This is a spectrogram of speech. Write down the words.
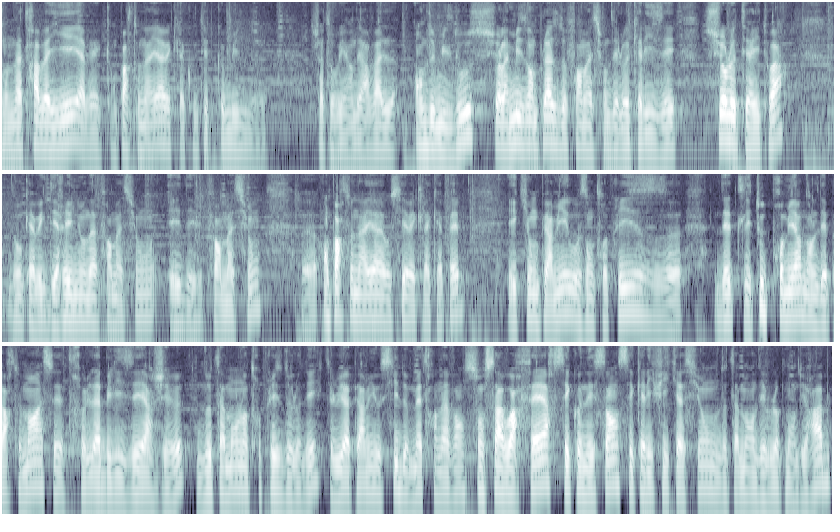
On a travaillé en partenariat avec la communauté de communes euh, Châteaubriand-Derval en 2012 sur la mise en place de formations délocalisées sur le territoire donc avec des réunions d'information et des formations, euh, en partenariat aussi avec la CAPEB, et qui ont permis aux entreprises euh, d'être les toutes premières dans le département à s'être labellisées RGE, notamment l'entreprise de. Ça lui a permis aussi de mettre en avant son savoir-faire, ses connaissances, ses qualifications, notamment en développement durable,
